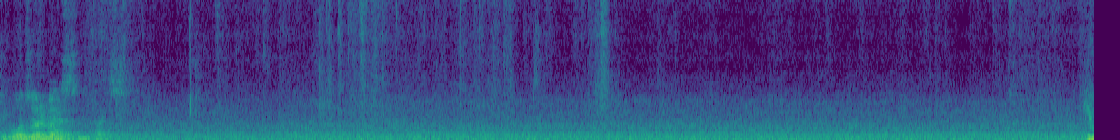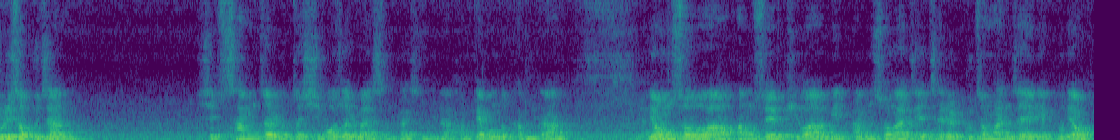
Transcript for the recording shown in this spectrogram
15절 말씀까지 히브리서 9장 13절부터 15절 말씀까지입니다. 함께 봉독합니다. 염소와 황소의 피와 및 암송아지의 채를 부정한 자에게 뿌려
